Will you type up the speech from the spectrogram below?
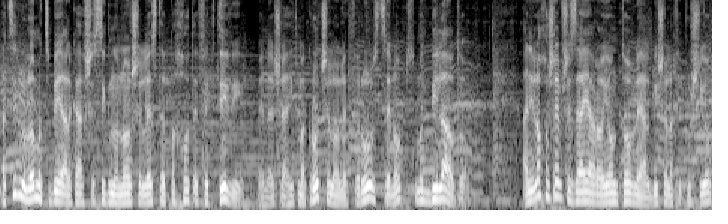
הצילו לא מצביע על כך שסגנונו של לסטר פחות אפקטיבי, אלא שההתמכרות שלו לפירור סצנות מגבילה אותו. אני לא חושב שזה היה רעיון טוב להלביש על החיפושיות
